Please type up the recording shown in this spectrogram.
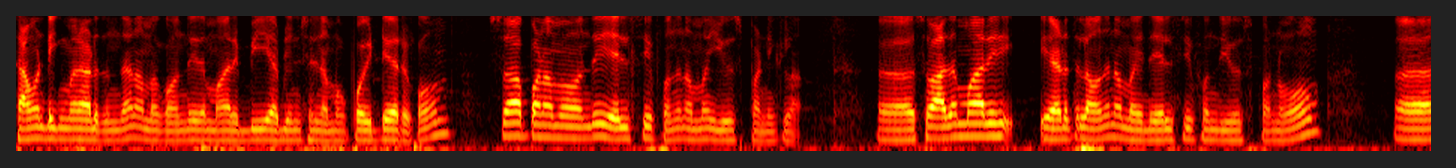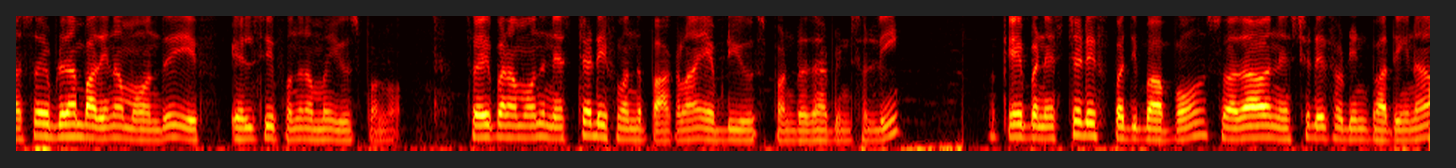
செவன்ட்டிக்கு மேலே எடுத்திருந்தால் நமக்கு வந்து இது மாதிரி பி அப்படின்னு சொல்லி நமக்கு போயிட்டே இருக்கும். ஸோ அப்போ நம்ம வந்து எல்சிஃப் வந்து நம்ம யூஸ் பண்ணிக்கலாம். Uh, ஸோ அது மாதிரி இடத்துல வந்து நம்ம இந்த எல்சிஃப் வந்து யூஸ் பண்ணுவோம். Uh, ஸோ இப்படி தான் பார்த்திங்கன்னா நம்ம வந்து இஃப் எல்சிஃப் வந்து நம்ம யூஸ் பண்ணுவோம். ஸோ இப்போ நம்ம வந்து நெஸ்டட் இஃப் வந்து பார்க்கலாம். எப்படி யூஸ் பண்ணுறது அப்படின்னு சொல்லி. ஓகே இப்போ நெஸ்டட் இஃப் பற்றி பார்ப்போம். ஸோ அதாவது நெஸ்டட் இஃப் அப்படின்னு பார்த்தீங்கன்னா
